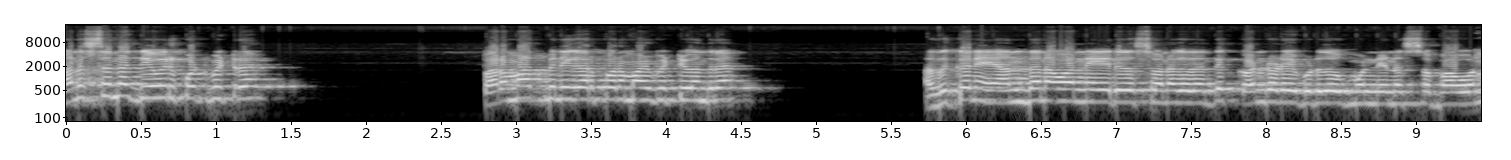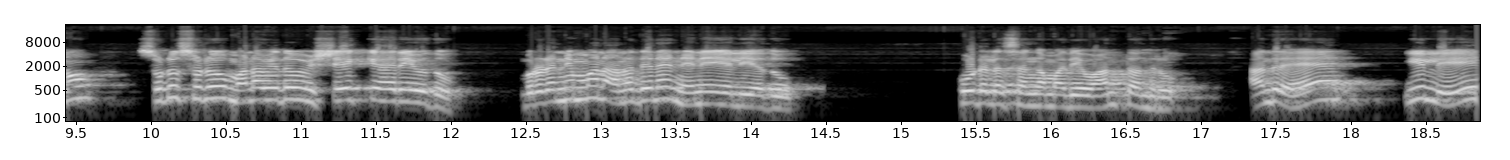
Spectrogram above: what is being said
ಮನಸ್ಸನ್ನ ದೇವರಿಗೆ ಕೊಟ್ಬಿಟ್ರೆ, ಪರಮಾತ್ಮನಿಗೆ ಅರ್ಪಣೆ ಮಾಡಿಬಿಟ್ಟಿವಿ ಅಂದ್ರೆ? ಅದಕ್ಕನೆ ಅಂದನವನ್ನೇರಿದ ಸೊನಗದಂತೆ ಕಂಡೊಡೆ ಬಿಡುದು ಮುನ್ನಿನ ಸ್ವಭಾವನು. ಸುಡು ಸುಡು ಮನವಿದು ವಿಷಯಕ್ಕೆ ಹರಿಯುವುದು. ಮೃಡ ನಿಮ್ಮನ ಅನುದಿನ ನೆನೆಯಲಿಯದು. ಕೂಡಲ ಸಂಗಮ ದೇವ ಅಂತಂದ್ರು. ಅಂದ್ರೆ ಇಲ್ಲಿ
